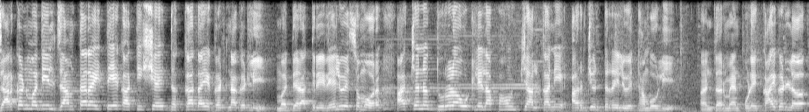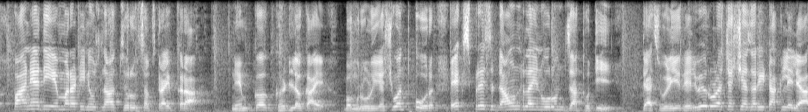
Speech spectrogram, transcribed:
झारखंडमधील जामतारा येथे एक अतिशय धक्कादायक घटना घडली. मध्यरात्री रेल्वेसमोर अचानक धुरळा उठलेला पाहून चालकाने अर्जंट रेल्वे थांबवली. आणि दरम्यान पुढे काय घडलं? पाहण्याआधी एम मराठी न्यूजला जरूर सबस्क्राईब करा. नेमकं घडलं काय? बंगळुरू यशवंतपूर एक्सप्रेस डाऊन लाईनवरून जात होती. त्याचवेळी रेल्वे रुळाच्या शेजारी टाकलेल्या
